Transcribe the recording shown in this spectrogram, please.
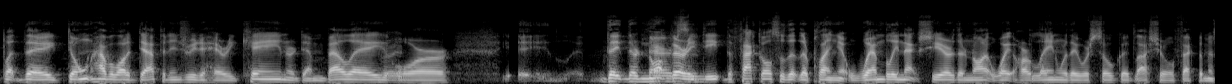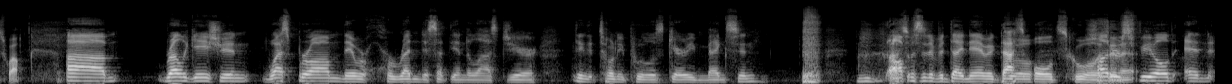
but they don't have a lot of depth. An injury to Harry Kane or Dembele Right. or. They, they're not very deep. The fact also that they're playing at Wembley next year, they're not at White Hart Lane where they were so good last year will affect them as well. relegation, West Brom, they were horrendous at the end of last year. I think that Tony Pulis, Gary Megson, opposite of a dynamic that's duo. old school, isn't it? Huddersfield and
